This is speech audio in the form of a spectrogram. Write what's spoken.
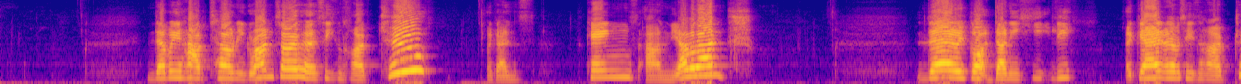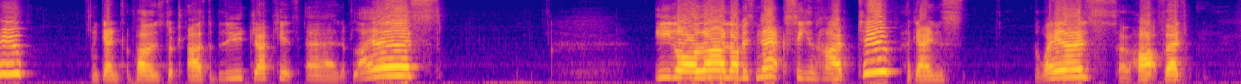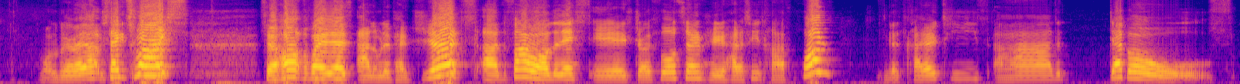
Then we have Tony Granato, her season high of two against the Kings and the Avalanche. Then we've got Dany Heatley, again another season high of two against opponents such as the Blue Jackets and the Flyers. Igor Larionov is next, season high two against the Whalers. So Hartford. We're going to make twice. So Hartford Whalers and the Winnipeg Jets. And the final on the list is Joe Thornton, who had a season high one against Coyotes and the Devils.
